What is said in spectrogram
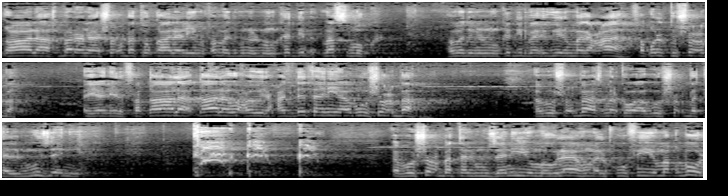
qala ahbaranaa shucbatu qaala lii masmuk moxamed bnu lmunkadir shucba abuu shucbahaas marka waa abu shucbata almusani abu shucbata almusaniyu mowlaahum alkuufiyu maqbuul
